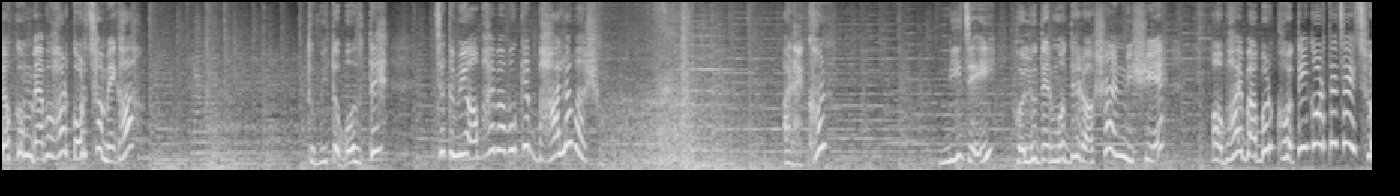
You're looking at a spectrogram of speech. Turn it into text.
কীরকম ব্যবহার করছ, মেঘা? তুমি তো বলতে যে তুমি অভয় বাবুকে ভালোবাসো। আর এখন নিজেই হলুদের মধ্যে রসায়ন মিশিয়ে অভয় বাবুর ক্ষতি করতে চাইছো?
